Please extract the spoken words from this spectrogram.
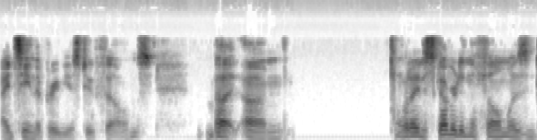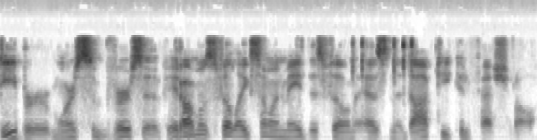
I'd seen the previous two films, but um, what I discovered in the film was deeper, more subversive. It almost felt like someone made this film as an adoptee confessional.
